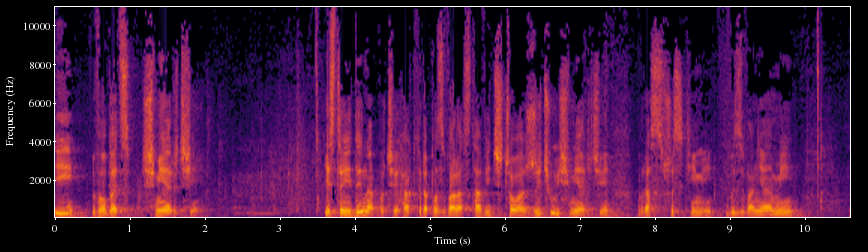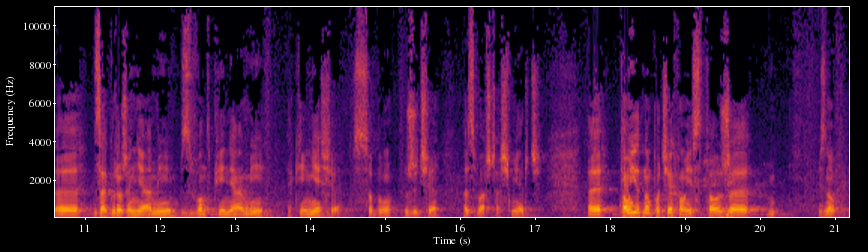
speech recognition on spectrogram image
i wobec śmierci. Jest to jedyna pociecha, która pozwala stawić czoła życiu i śmierci wraz z wszystkimi wyzwaniami, e, zagrożeniami, zwątpieniami, jakie niesie z sobą życie, a zwłaszcza śmierć. E, tą jedną pociechą jest to, że znów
